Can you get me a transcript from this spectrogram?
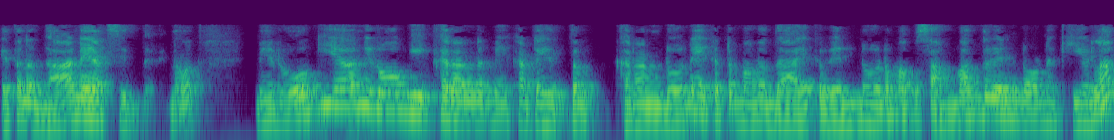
එතන දානයක් සිද්ධ වෙනවා. මේ රෝගියා නිරෝගී කරන්න මේ කටයුත්ත කරන්න ඕනේ. ඒකට මම දායක වෙන්න ඕන, මම සම්බන්ධ වෙන්න ඕන කියලා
